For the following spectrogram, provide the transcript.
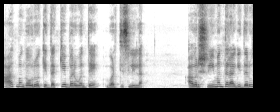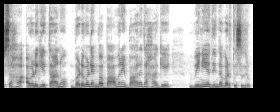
ಆತ್ಮಗೌರವಕ್ಕೆ ಧಕ್ಕೆ ಬರುವಂತೆ ವರ್ತಿಸಲಿಲ್ಲ. ಅವರು ಶ್ರೀಮಂತರಾಗಿದ್ದರೂ ಸಹ ಅವಳಿಗೆ ತಾನು ಬಡವಳೆಂಬ ಭಾವನೆ ಬಾರದ ಹಾಗೆ ವಿನಯದಿಂದ ವರ್ತಿಸಿದ್ರು.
